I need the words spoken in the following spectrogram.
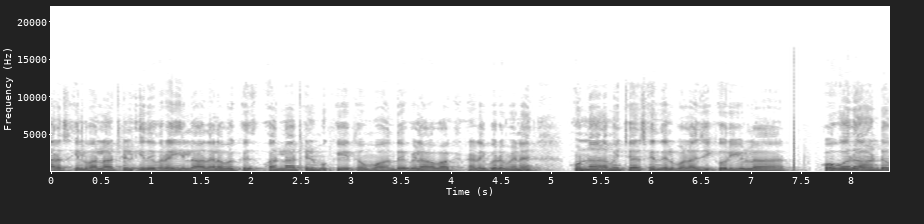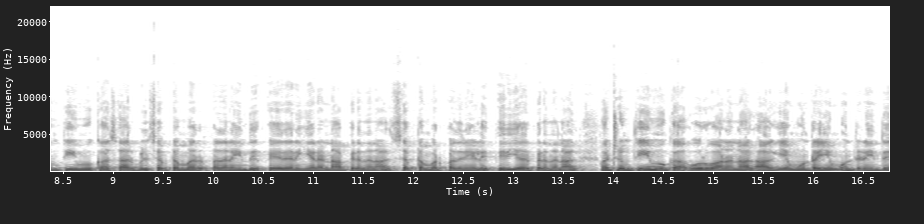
அரசியல் வரலாற்றில் இதுவரை இல்லாத அளவுக்கு வரலாற்றில் முக்கியத்துவம் வாய்ந்த விழாவாக நடைபெறும் என முன்னாள் அமைச்சர் செந்தில் பாலாஜி கூறியுள்ளார். ஒவ்வொரு ஆண்டும் திமுக சார்பில் செப்டம்பர் பதினைந்து பேரறிஞர் அண்ணா பிறந்தநாள் செப்டம்பர் பதினேழு பெரியார் பிறந்தநாள் மற்றும் திமுக உருவான நாள் ஆகிய மூன்றையும் ஒன்றிணைந்து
